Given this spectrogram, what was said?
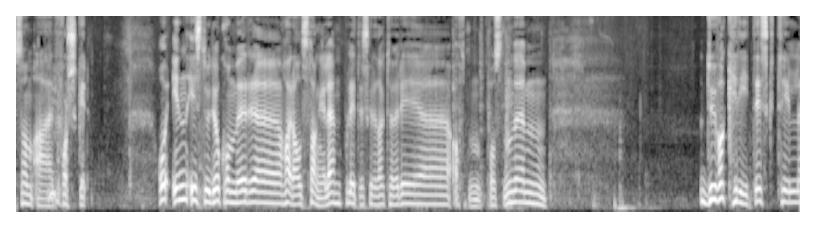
som er forsker. Og inn i studio kommer Harald Stangele, politisk redaktør i Aftenposten. Du var kritisk til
